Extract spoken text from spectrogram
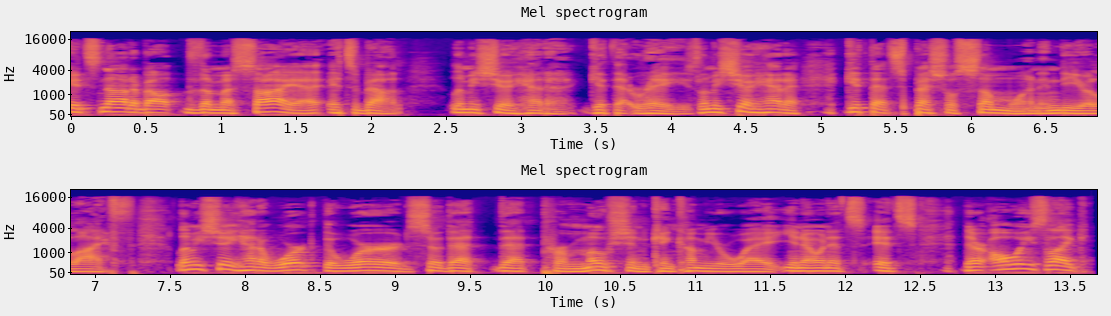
it's not about the messiah it's about let me show you how to get that raise let me show you how to get that special someone into your life let me show you how to work the word so that that promotion can come your way you know and it's it's they're always like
